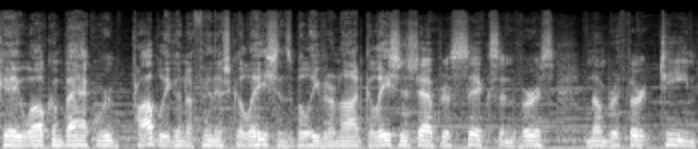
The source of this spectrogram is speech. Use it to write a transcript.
Okay, welcome back. We're probably going to finish Galatians, believe it or not. Galatians chapter 6 and verse number 13.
